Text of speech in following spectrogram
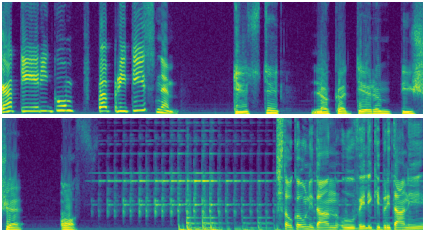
Kateri gumb pa pritisnem? Tisti, na katerem piše OF. Stavkovni dan v Veliki Britaniji.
